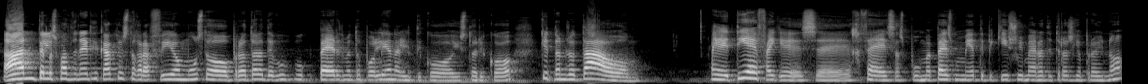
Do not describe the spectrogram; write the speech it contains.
αν τέλος πάντων έρθει κάποιος στο γραφείο μου, στο πρώτο ραντεβού που παίρνουμε το πολύ αναλυτικό ιστορικό και τον ρωτάω. Ε, τι έφαγες ε, χθες, ας πούμε, πες μου μια τυπική σου ημέρα τι τρως για πρωινό.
